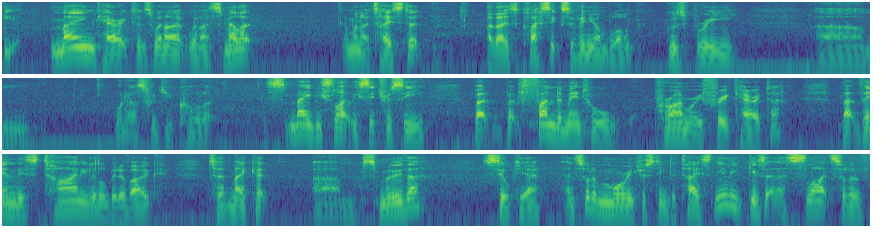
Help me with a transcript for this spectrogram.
The main characters when I when I smell it and when I taste it are those classic Sauvignon Blanc, gooseberry, um, what else would you call it? Maybe slightly citrusy, but but fundamental primary fruit character. But then this tiny little bit of oak to make it um, smoother, silkier, and sort of more interesting to taste. Nearly gives it a slight sort of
